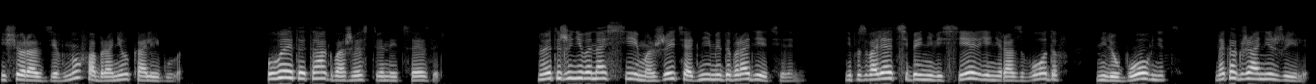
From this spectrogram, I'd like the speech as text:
Еще раз зевнув, обронил Калигула. Увы, это так, божественный Цезарь. Но это же невыносимо, жить одними добродетелями, не позволять себе ни веселья, ни разводов, ни любовниц. Да как же они жили?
